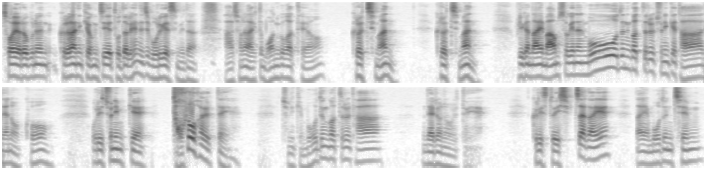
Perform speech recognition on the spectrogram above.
저와 여러분은 그러한 경지에 도달을 했는지 모르겠습니다. 아, 저는 아직도 먼 것 같아요. 그렇지만, 그렇지만, 우리가 나의 마음속에는 모든 것들을 주님께 다 내놓고, 우리 주님께 토로할 때에, 주님께 모든 것들을 다 내려놓을 때에, 그리스도의 십자가에 나의 모든 짐,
